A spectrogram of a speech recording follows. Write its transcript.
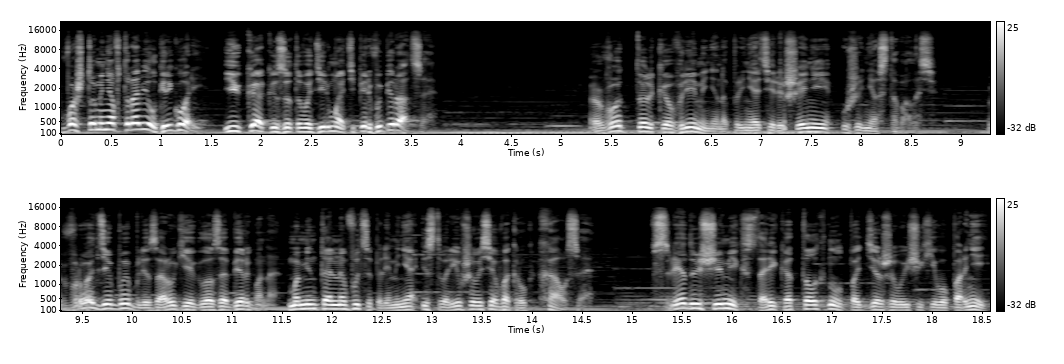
Во что меня втравил Григорий? И как из этого дерьма теперь выбираться?» Вот только времени на принятие решений уже не оставалось. Вроде бы близорукие глаза Бергмана моментально выцепили меня из творившегося вокруг хаоса. В следующий миг старик оттолкнул поддерживающих его парней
